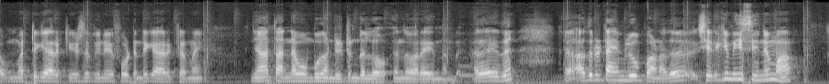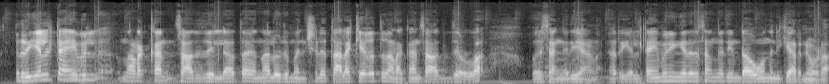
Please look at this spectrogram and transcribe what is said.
മറ്റു ക്യാരക്ടേഴ്സ് വിനയ് ഫോർട്ടിന്റെ ക്യാരക്ടറിനെ ഞാൻ തന്നെ മുമ്പ് കണ്ടിട്ടുണ്ടല്ലോ എന്ന് പറയുന്നുണ്ട്. അതായത് അതൊരു ടൈം ലൂപ്പാണ്. അത് ശരിക്കും ഈ സിനിമ റിയൽ ടൈമിൽ നടക്കാൻ സാധ്യതയില്ലാത്ത എന്നാൽ ഒരു മനുഷ്യന്റെ തലയ്ക്കകത്ത് നടക്കാൻ സാധ്യതയുള്ള ഒരു സംഗതിയാണ്. റിയൽ ടൈമിൽ ഇങ്ങനെ ഒരു സംഗതി ഉണ്ടാവുമെന്ന് എനിക്ക് അറിഞ്ഞുകൂടാ.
